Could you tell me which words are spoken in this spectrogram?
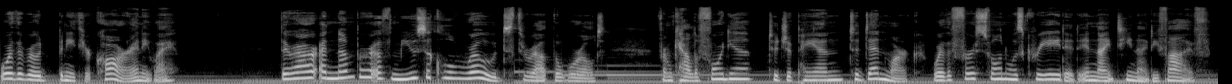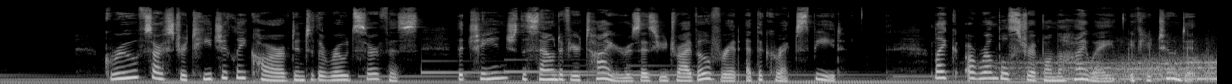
or the road beneath your car, anyway. There are a number of musical roads throughout the world, from California to Japan to Denmark, where the first one was created in 1995. Grooves are strategically carved into the road surface that change the sound of your tires as you drive over it at the correct speed. Like a rumble strip on the highway if you tuned it.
